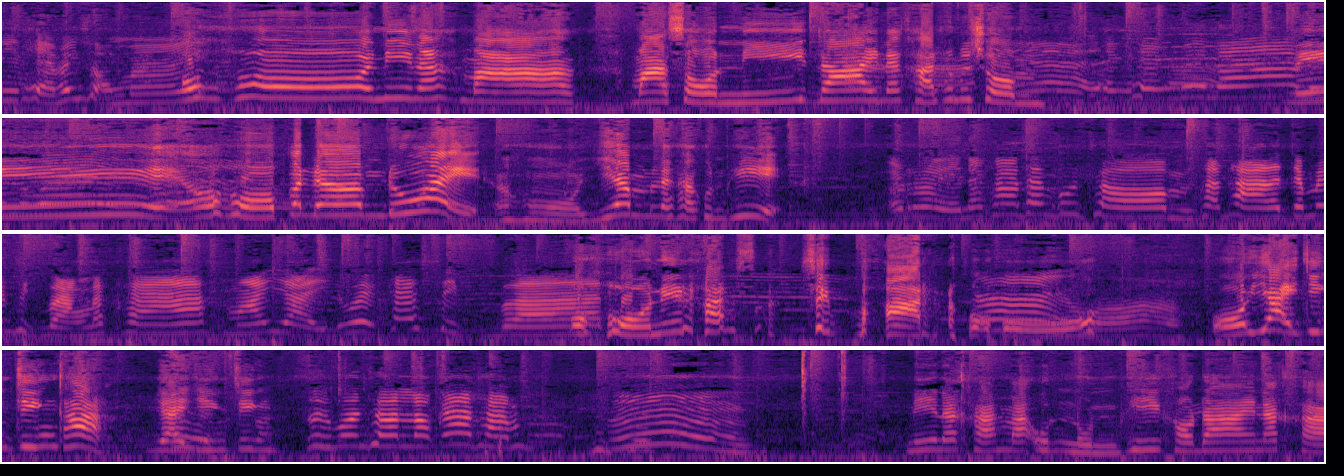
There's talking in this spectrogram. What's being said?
ดีแถมให้สองไม้โอ้โห นี่นะ มา มาโซนนี้ได้นะคะท่านผู้ชมแห้งๆด้วยนะนี่ โอ้โห ประเดิมด้วย โอ้โห เยี่ยมเลยค่ะคุณพี่ อร่อยนะคะท่านผู้ชม ถ้าทานแล้วจะไม่ผิดหวังนะคะ ไม้ใหญ่ด้วยแค่สิบบาทโอ้โห นี่ท่านสิบบาท โอ้โห ใช่โอ้ใหญ่จริง ๆ ค่ะ ใหญ่จริงสื่อมวลชนเรากล้าทๆอืม นี่นะคะมาอุดหนุนพี่เขาได้นะคะ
